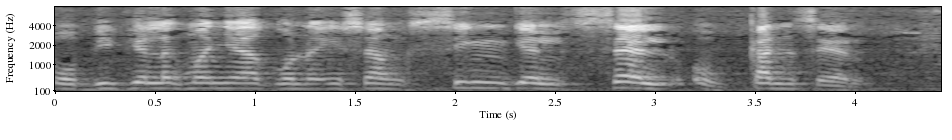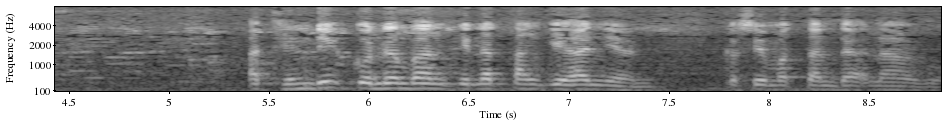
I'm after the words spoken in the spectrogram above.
o bigyan lang man niya ako ng isang single cell of cancer at hindi ko naman tinatanggihan yan kasi matanda na ako.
